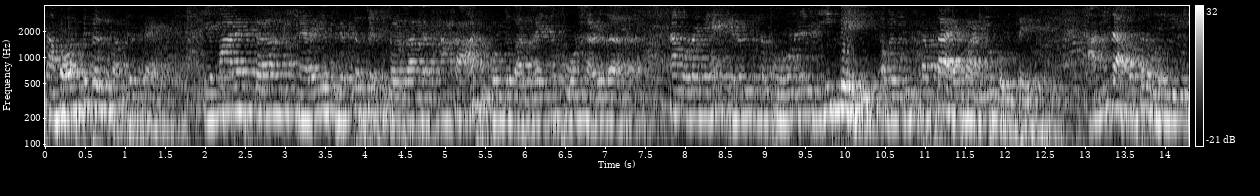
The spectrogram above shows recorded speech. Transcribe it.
நான் ஹாஸ்பிட்டலுக்கு வந்திருக்கேன். எம்ஆர்எஸ் ஸ்கேன் நிறைய பிளட் டெஸ்ட் எடுத்து சொல்கிறாங்க நான் காசு கொண்டு வரல இன்னும் ஃபோனில் அழுத நான் உடனே எனது இந்த ஃபோனில் ஜிபே அவளுக்கு பத்தாயிரம் ரூபாய் அனுப்பி கொடுத்தேன். அந்த அவசர உதவிக்கு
